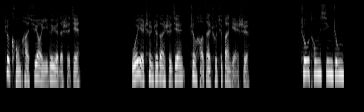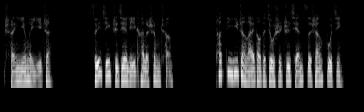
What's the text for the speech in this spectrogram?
这恐怕需要一个月的时间。我也趁这段时间，正好再出去办点事。周通心中沉吟了一阵，随即直接离开了圣城。他第一站来到的就是之前紫山附近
